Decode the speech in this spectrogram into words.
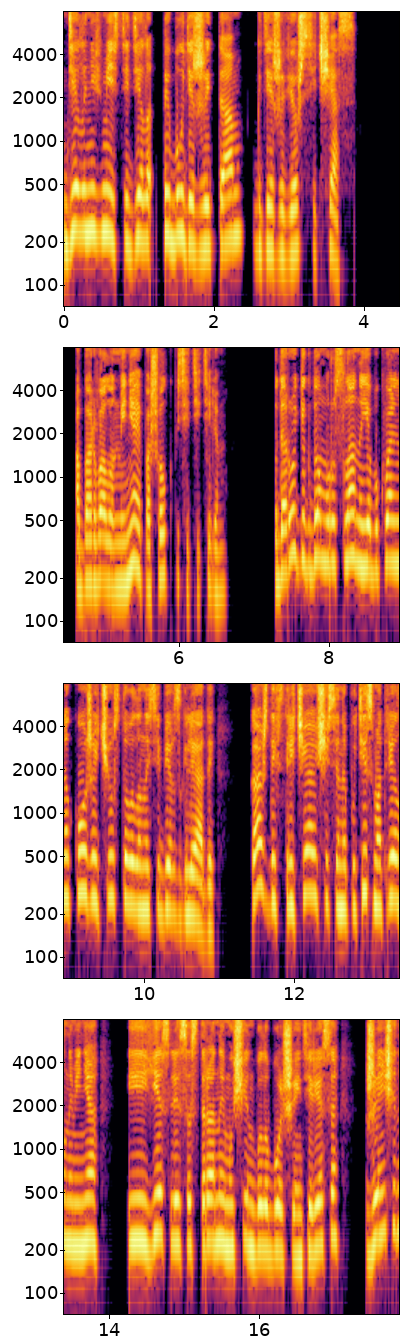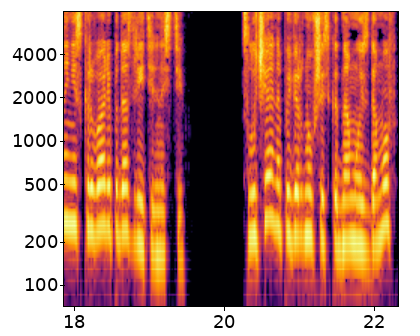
Дело не вместе, дело... Ты будешь жить там, где живешь сейчас. Оборвал он меня и пошел к посетителям. По дороге к дому Руслана я буквально кожей чувствовала на себе взгляды. Каждый встречающийся на пути смотрел на меня и если со стороны мужчин было больше интереса, женщины не скрывали подозрительности. Случайно повернувшись к одному из домов,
